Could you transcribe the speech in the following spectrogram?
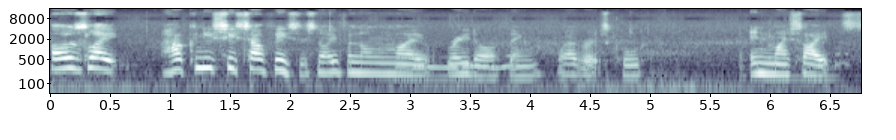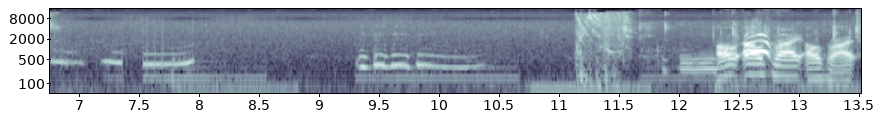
I was like, how can you see southeast? It's not even on my radar thing, whatever it's called. In my sights. Oh, I was right. I was right.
